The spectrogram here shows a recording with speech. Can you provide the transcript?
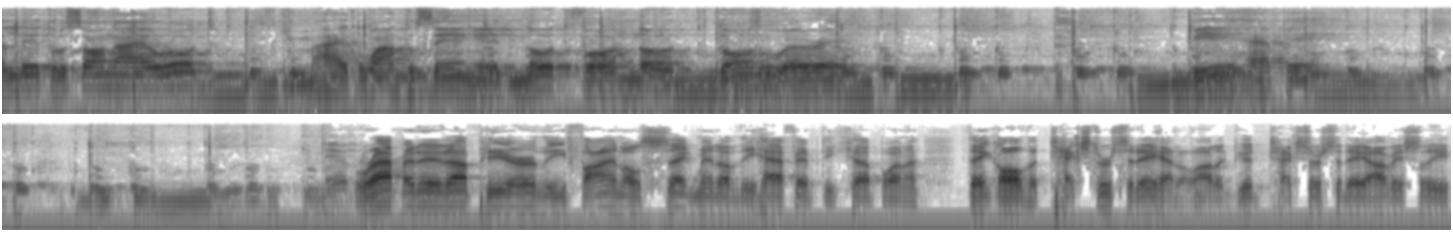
a little song I wrote. You might want to sing it note for note. Don't worry. Be happy. Wrapping it up here, the final segment of the half empty cup. Want to thank all the texters today. Had a lot of good texters today. Obviously,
